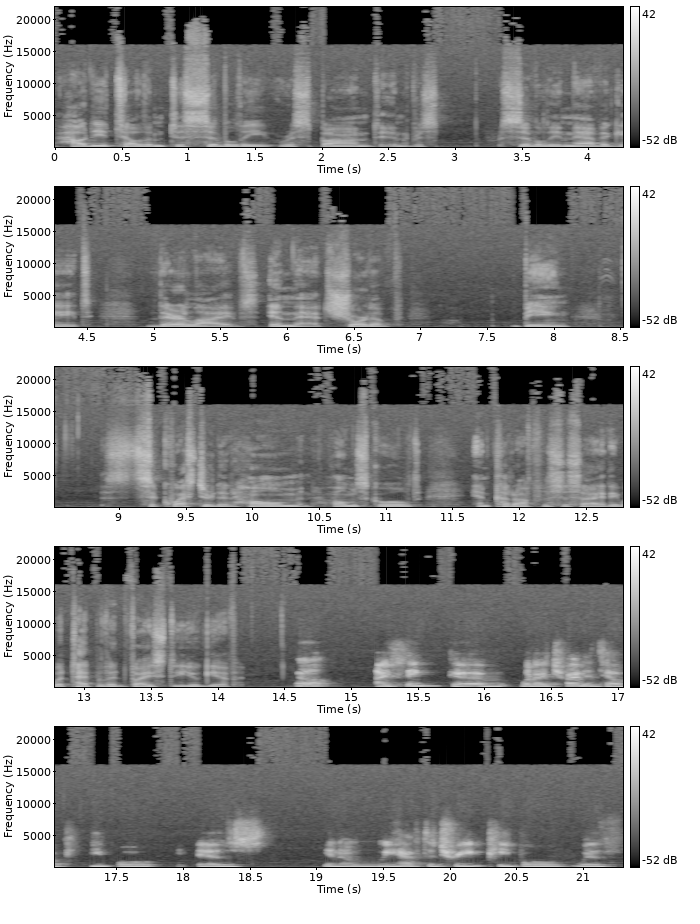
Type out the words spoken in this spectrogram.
how do you tell them to civilly respond and res- civilly navigate their lives in that, short of being sequestered at home and homeschooled and cut off from society? What type of advice do you give? Well, I think um, what I try to tell people is, you know, we have to treat people with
